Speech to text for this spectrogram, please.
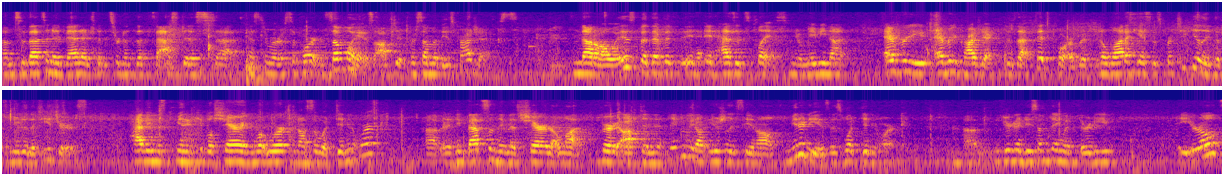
Um, so that's an advantage that it's sort of the fastest uh, customer support in some ways opted for some of these projects. Not always, but that, it, it has its place. You know, maybe not every every project does that fit for, but in a lot of cases, particularly that's new to the teachers, having this community, of people sharing what worked and also what didn't work, um, and I think that's something that's shared a lot, very often, that maybe we don't usually see in all communities, is what didn't work. Um, if you're going to do something with 38-year-olds,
